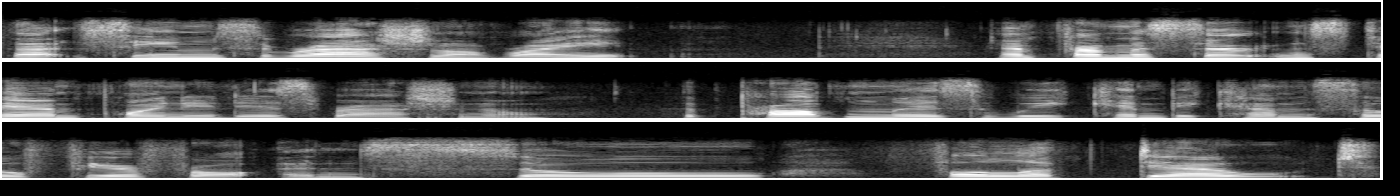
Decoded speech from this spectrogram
That seems rational, right? And from a certain standpoint, it is rational. The problem is we can become so fearful and so full of doubt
